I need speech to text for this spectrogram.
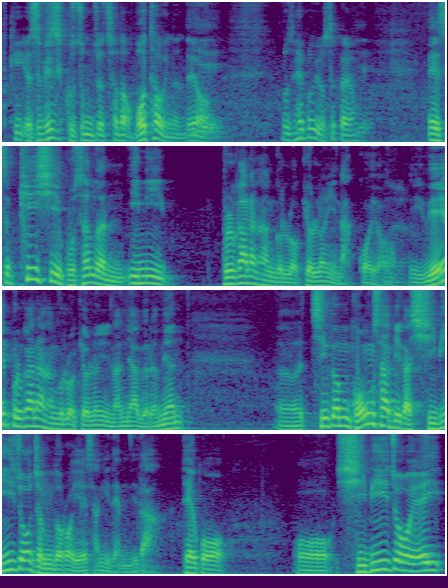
특히 SPC 구성조차도 못 하고 있는데요. 예. 그래서 해법이 없을까요? SPC 구성은 이미 불가능한 걸로 결론이 났고요. 왜 불가능한 걸로 결론이 났냐 그러면 어, 지금 공사비가 12조 정도로 예상이 됩니다. 되고 어, 12조의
